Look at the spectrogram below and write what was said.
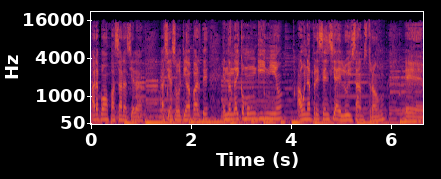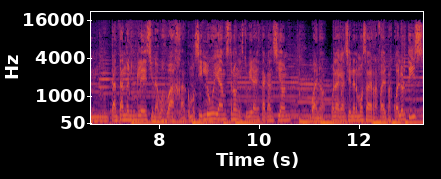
Ahora podemos pasar hacia, hacia esa última parte, en donde hay como un guiño a una presencia de Louis Armstrong, em, cantando en inglés y una voz baja, como si Louis Armstrong estuviera en esta canción. Bueno, una canción hermosa de Rafael Pascual Ortiz,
